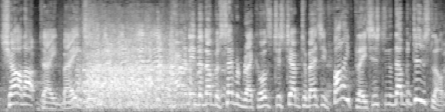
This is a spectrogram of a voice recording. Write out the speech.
chart update, mate. Apparently the number seven records just jumped a massive five places to the number two slot.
